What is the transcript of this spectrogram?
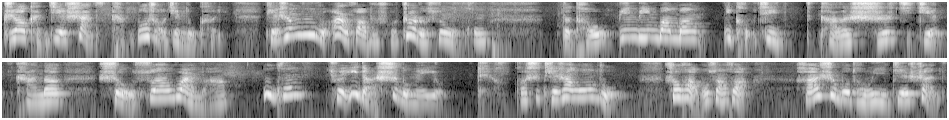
只要肯借扇子，砍多少剑都可以。”铁扇公主二话不说，照着孙悟空的头，乒乒乓乓一口气砍了十几剑，砍得手酸腕麻。悟空却一点事都没有。可是铁扇公主说话不算话，还是不同意借扇子。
